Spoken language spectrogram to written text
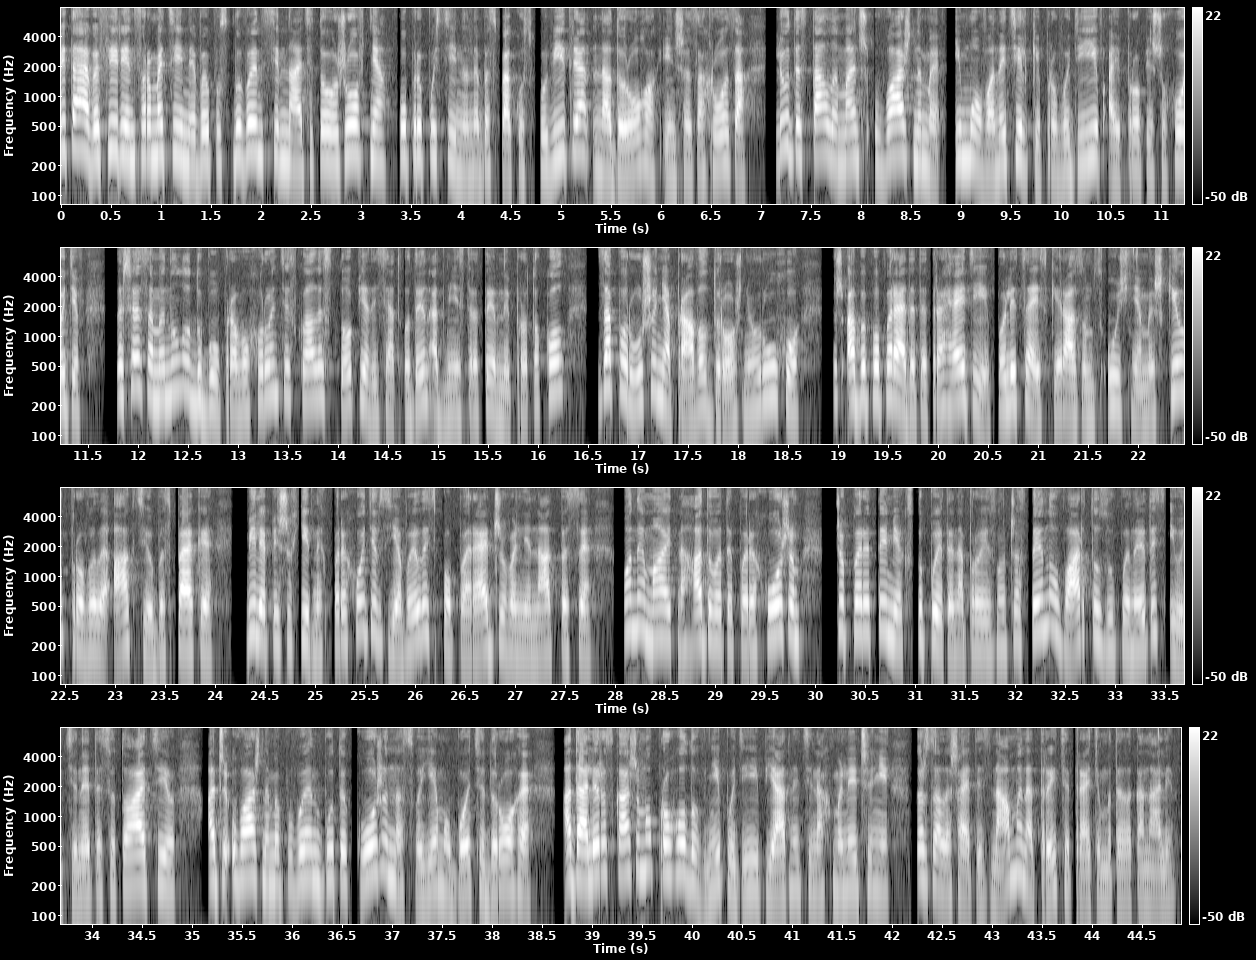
Вітаю в ефірі. Інформаційний випуск новин 17 жовтня. Попри постійну небезпеку з повітря, на дорогах інша загроза. Люди стали менш уважними, і мова не тільки про водіїв, а й про пішоходів. Лише за минулу добу правоохоронці склали 151 адміністративний протокол за порушення правил дорожнього руху. Тож, аби попередити трагедії, поліцейські разом з учнями шкіл провели акцію безпеки. Біля пішохідних переходів з'явились попереджувальні надписи. Вони мають нагадувати перехожим, що перед тим як вступити на проїзну частину, варто зупинитись і оцінити ситуацію, адже уважними повинен бути кожен на своєму боці дороги. А далі розкажемо про головні події п'ятниці на Хмельниччині. Тож залишайтесь з нами на 33-му телеканалі.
